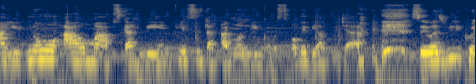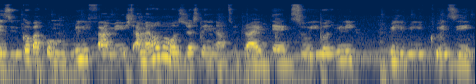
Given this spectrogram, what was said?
and you know how maps can be in places that are not Lagos or maybe Abuja. so it was really crazy. We got back home really famished, and my husband was just learning how to drive then, so it was really, really, really crazy.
